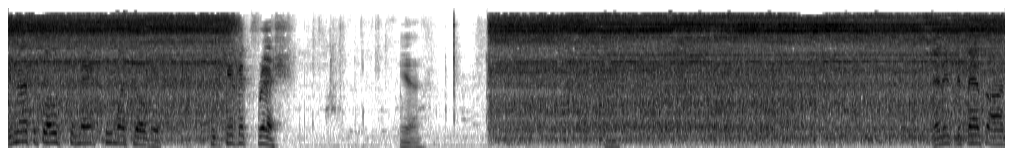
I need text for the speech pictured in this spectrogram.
You're not supposed to make too much of it to keep it fresh. Yeah. And it depends on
